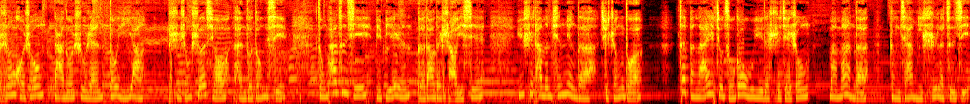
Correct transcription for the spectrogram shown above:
生活中，大多数人都一样，始终奢求很多东西，总怕自己比别人得到的少一些，于是他们拼命的去争夺，在本来就足够物欲的世界中，慢慢的更加迷失了自己。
